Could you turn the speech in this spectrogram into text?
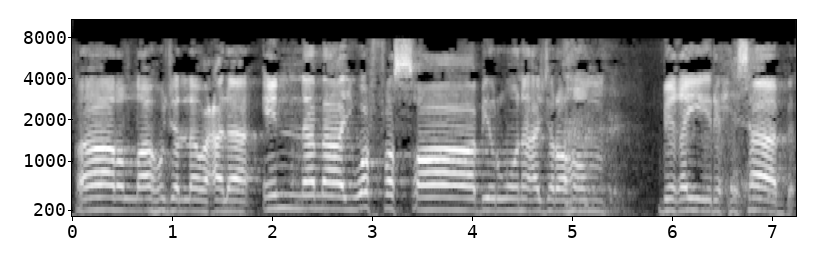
قال الله جل وعلا إنما يوفى الصابرون أجرهم بغير حساب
